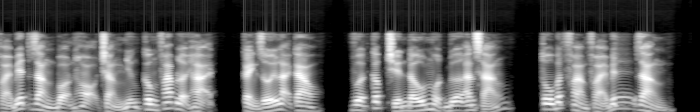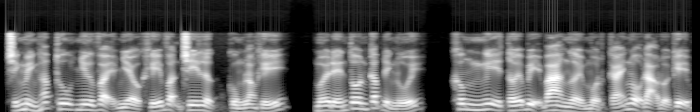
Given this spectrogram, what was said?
phải biết rằng bọn họ chẳng những công pháp lợi hại, cảnh giới lại cao, vượt cấp chiến đấu một bữa ăn sáng, Tô Bất Phàm phải biết rằng, chính mình hấp thu như vậy nhiều khí vận chi lực cùng long khí, mới đến tôn cấp đỉnh núi, không nghĩ tới bị ba người một cái ngộ đạo đội kịp,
